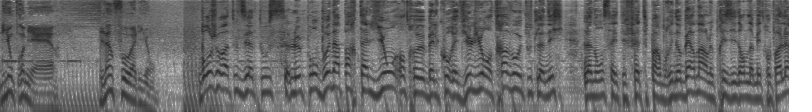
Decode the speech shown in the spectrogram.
Lyon Première, l'info à Lyon. Bonjour à toutes et à tous. Le pont Bonaparte à Lyon, entre Bellecour et Vieux-Lyon, en travaux toute l'année. L'annonce a été faite par Bruno Bernard, le président de la métropole.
